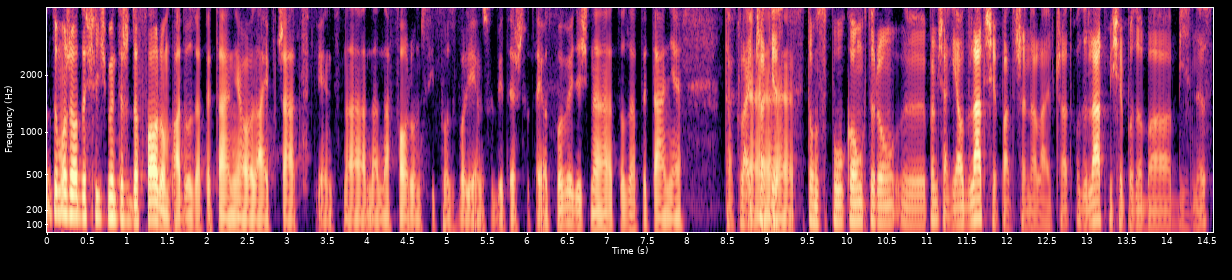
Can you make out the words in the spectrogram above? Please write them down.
No to może odeszliśmy też do forum, padło zapytanie o live chat, więc na, na, na forum i pozwoliłem sobie też tutaj odpowiedzieć na to zapytanie. Tak, LiveChat jest e, tą spółką, którą, yy, powiem tak, ja od lat się patrzę na LiveChat, od lat mi się podoba biznes,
